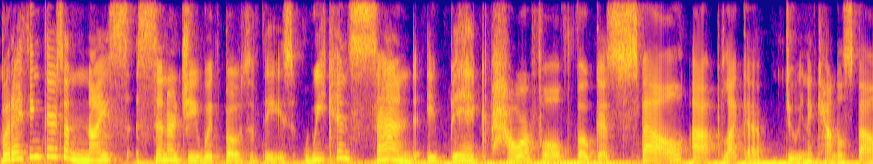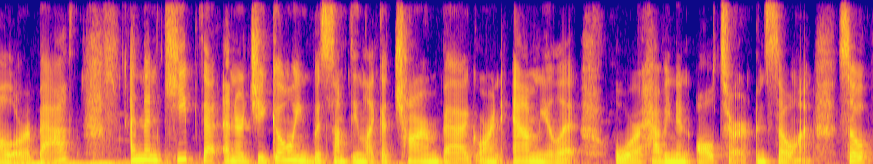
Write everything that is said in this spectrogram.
But I think there's a nice synergy with both of these. We can send a big, powerful, focused spell up, like a doing a candle spell or a bath, and then keep that energy going with something like a charm bag or an amulet or having an altar and so on. So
